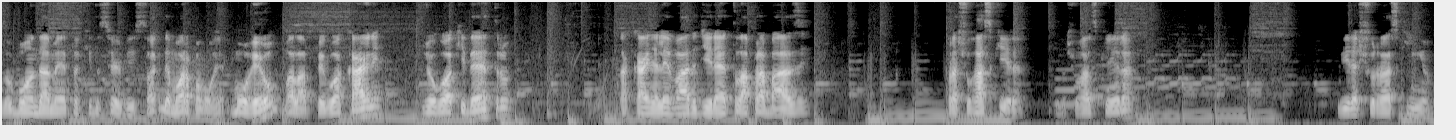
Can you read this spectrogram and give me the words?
no bom andamento aqui do serviço. Só que demora para morrer. Morreu, vai lá, pegou a carne, jogou aqui dentro. A carne é levada direto lá para base, para churrasqueira. Na churrasqueira vira churrasquinho.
